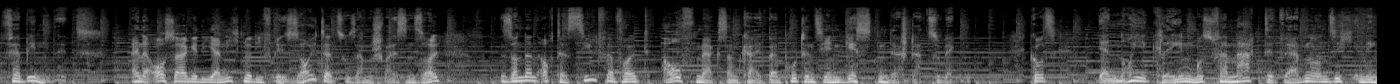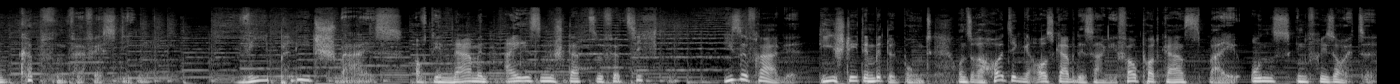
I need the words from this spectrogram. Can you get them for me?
verbindet. Eine Aussage, die ja nicht nur die Friseuter zusammenschweißen soll, sondern auch das Ziel verfolgt, Aufmerksamkeit bei potenziellen Gästen der Stadt zu wecken. Kurz, der neue Claim muss vermarktet werden und sich in den Köpfen verfestigen. Wie pleatsch war es, auf den Namen Eisenstadt zu verzichten? Diese Frage, die steht im Mittelpunkt unserer heutigen Ausgabe des HGV-Podcasts bei uns in Friseute.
